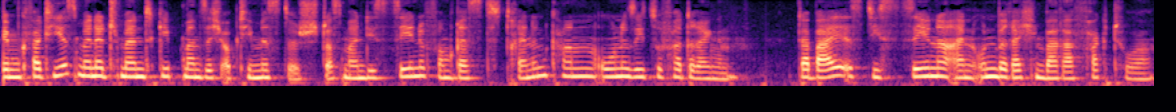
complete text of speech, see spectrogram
Im Quartiersmanagement gibt man sich optimistisch, dass man die Szene vom Rest trennen kann, ohne sie zu verdrängen. Dabei ist die Szene ein unberechenbarer Faktor.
